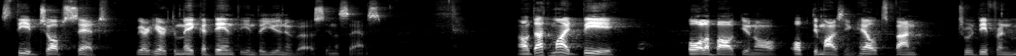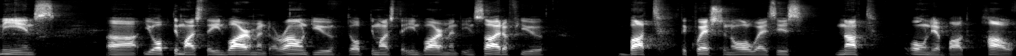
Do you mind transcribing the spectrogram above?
Steve Jobs said, we are here to make a dent in the universe, in a sense. Now, that might be all about, you know, optimizing health span through different means. Uh, you optimize the environment around you, to optimize the environment inside of you. But the question always is not only about how,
